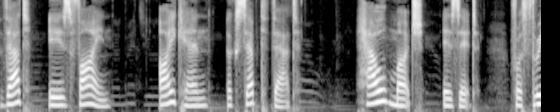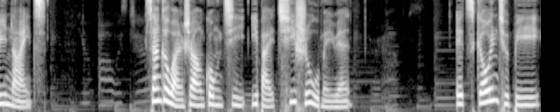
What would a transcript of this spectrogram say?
That is fine. I can accept that. How much is it for three nights? 三个晚上共计一百七十五美元。It's going to be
